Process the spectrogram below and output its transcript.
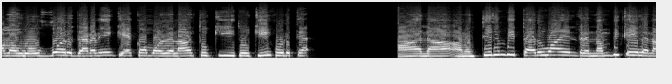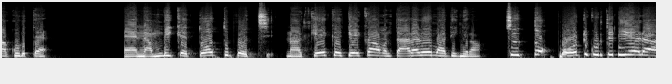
அவன் ஒவ்வொரு தடவையும் கேட்கும் போதெல்லாம் தூக்கி தூக்கி கொடுத்தேன். ஆனா அவன் திரும்பி தருவான் என்ற நம்பிக்கையில நான் கொடுத்தேன். என் நம்பிக்கை தோத்து போச்சு. நான் கேட்க கேட்க அவன் தரவே மாட்டேங்கிறான். சுத்தம் போட்டு கொடுத்துட்டியேடா.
